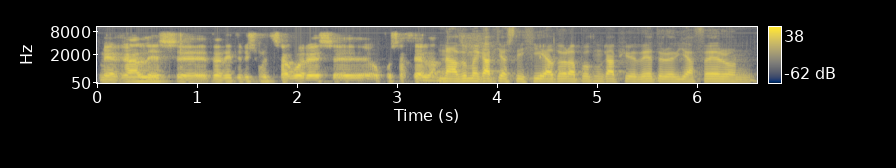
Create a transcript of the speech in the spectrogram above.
μεγάλες, ε, να διατηρήσουμε τις αγορές ε, όπως θα θέλαμε. Να δούμε κάποια στοιχεία τώρα που έχουν κάποιο ιδιαίτερο ενδιαφέρον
